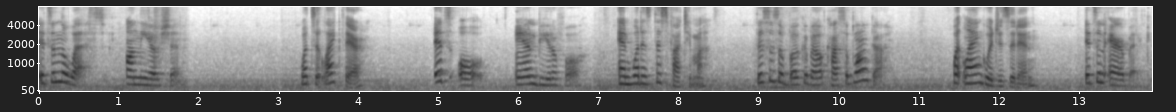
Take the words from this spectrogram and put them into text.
It's in the west, on the ocean. What's it like there? It's old and beautiful. And what is this, Fatima? This is a book about Casablanca. What language is it in? It's in Arabic.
